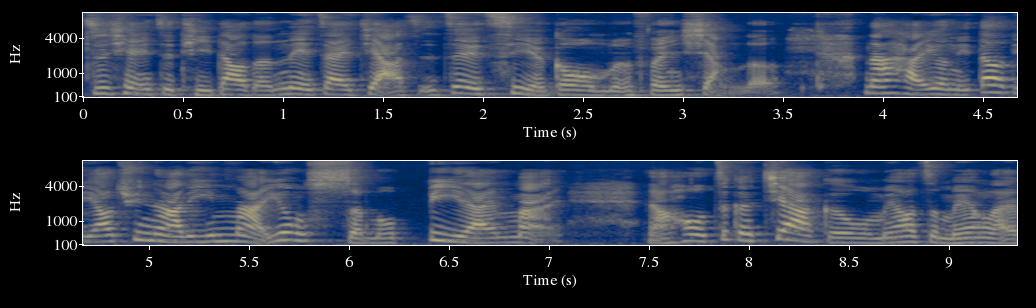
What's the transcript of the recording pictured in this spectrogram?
之前一直提到的内在价值，这一次也跟我们分享了。那还有你到底要去哪里买？用什么币来买？然后这个价格我们要怎么样来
